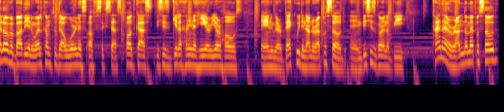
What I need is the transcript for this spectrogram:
Hello, everybody, and welcome to the Awareness of Success podcast. This is Gilad Hanina here, your host, and we are back with another episode. And this is going to be kind of a random episode.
